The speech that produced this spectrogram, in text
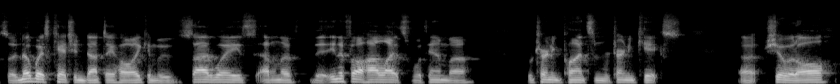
So nobody's catching Dante Hall. He can move sideways. I don't know if the NFL highlights with him uh, returning punts and returning kicks uh, show it all.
